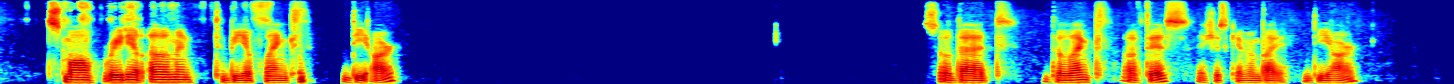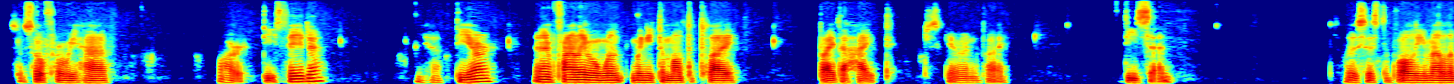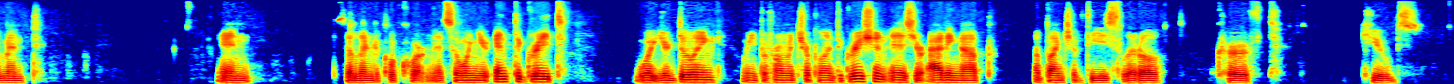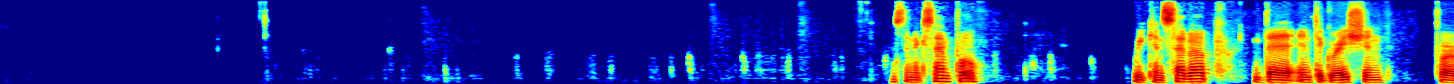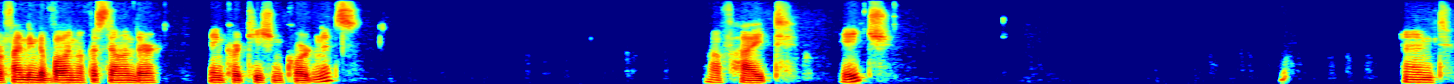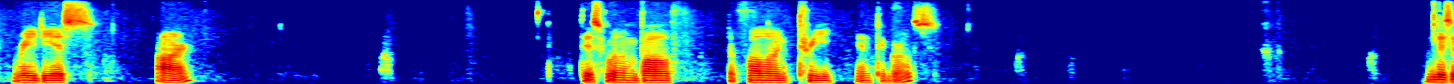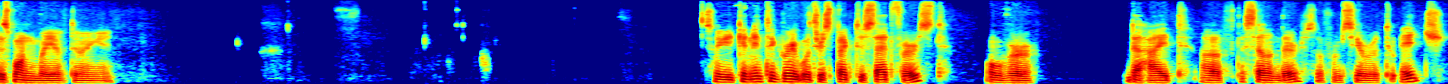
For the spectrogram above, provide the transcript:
small radial element to be of length dr. So that the length of this is just given by dr. So, so far we have r d theta, we have dr, and then finally we, want, we need to multiply by the height, which is given by dz. So this is the volume element in cylindrical coordinates. So when you integrate, what you're doing when you perform a triple integration is you're adding up a bunch of these little curved cubes. As an example, we can set up the integration for finding the volume of a cylinder in Cartesian coordinates of height h and radius r. This will involve the following three integrals. This is one way of doing it. So you can integrate with respect to z first over the height of the cylinder, so from 0 to h.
